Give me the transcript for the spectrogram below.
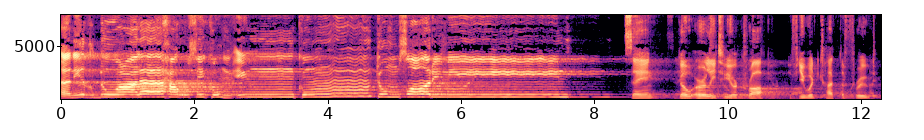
أن اغدوا على حرثكم إن كنتم صارمين saying, Go early to your crop if you would cut the fruit.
